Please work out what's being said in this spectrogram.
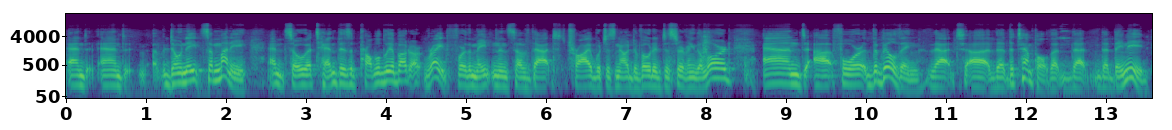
and and donate some money. And so a tenth is probably about right for the maintenance of that tribe, which is now devoted to serving the Lord, and uh, for the building that uh, the, the temple that that that they need.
